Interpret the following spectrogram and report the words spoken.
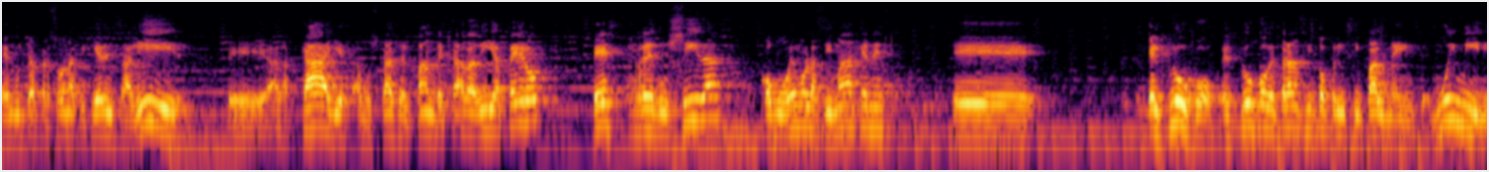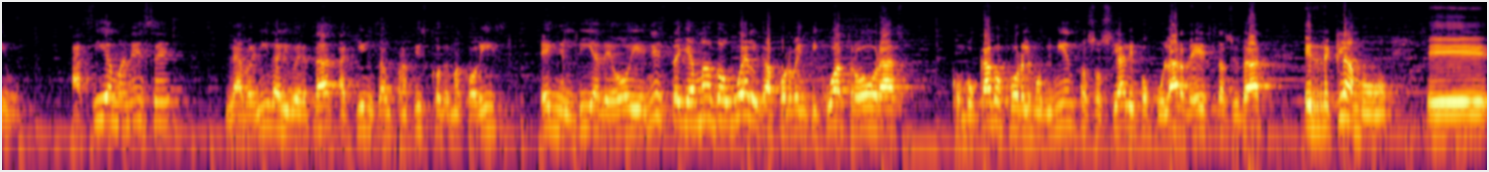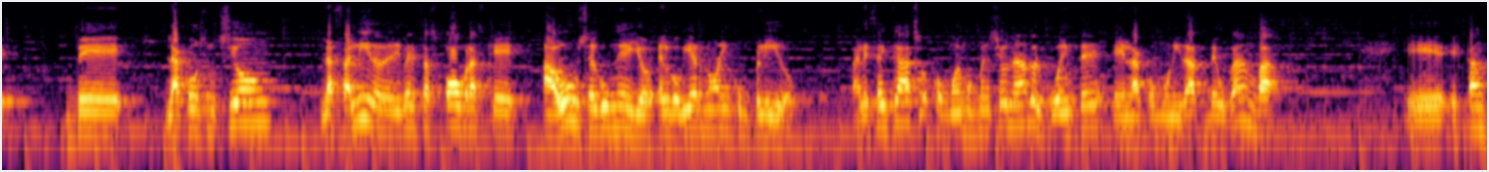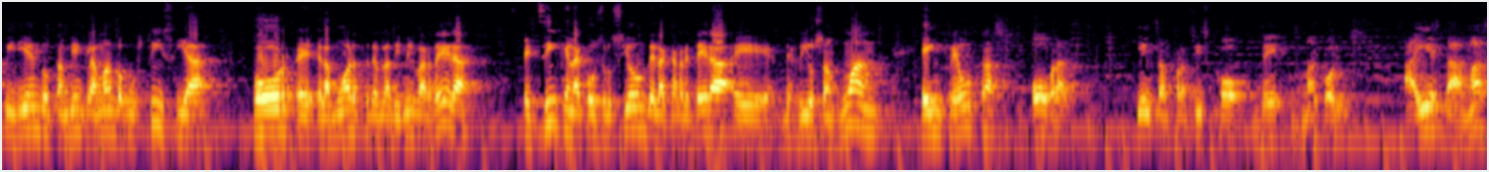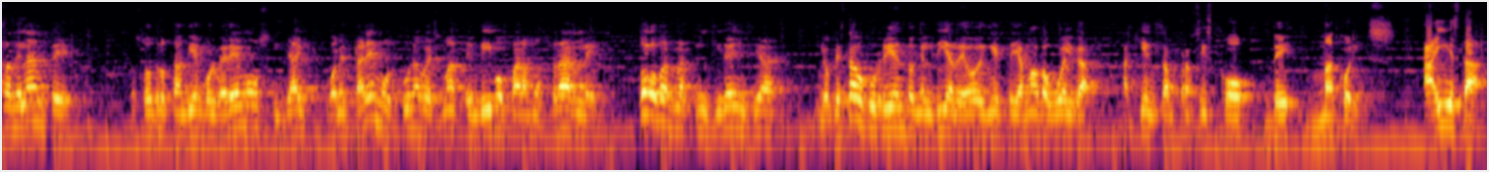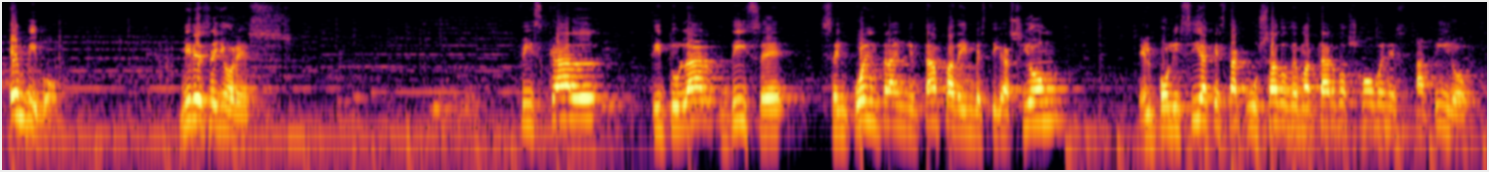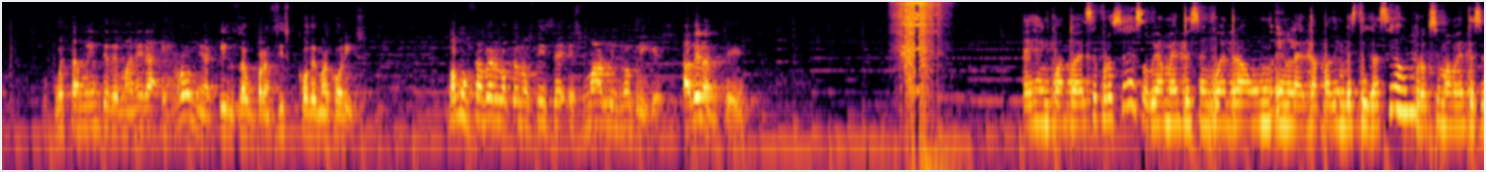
hay muchas personas que quieren salir eh, a las calles a buscarse el pan de cada día, pero es reducida, como vemos las imágenes, eh, el flujo, el flujo de tránsito principalmente, muy mínimo. Así amanece la Avenida Libertad aquí en San Francisco de Macorís en el día de hoy, en este llamado a huelga por 24 horas, convocado por el Movimiento Social y Popular de esta ciudad, el reclamo eh, de la construcción, la salida de diversas obras que aún según ellos el gobierno ha incumplido. Tal es el caso, como hemos mencionado, el puente en la comunidad de Ugamba. Eh, están pidiendo también, clamando justicia por eh, la muerte de Vladimir Bardera. Exigen la construcción de la carretera eh, de Río San Juan, entre otras obras aquí en San Francisco de Macorís. Ahí está, más adelante nosotros también volveremos y ya conectaremos una vez más en vivo para mostrarle todas las incidencias lo que está ocurriendo en el día de hoy en este llamado a huelga aquí en San Francisco de Macorís. Ahí está, en vivo. Miren, señores, fiscal titular dice se encuentra en etapa de investigación el policía que está acusado de matar dos jóvenes a tiro, supuestamente de manera errónea aquí en San Francisco de Macorís. Vamos a ver lo que nos dice Smarly Rodríguez. Adelante. En cuanto a ese proceso, obviamente se encuentra aún en la etapa de investigación, próximamente se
